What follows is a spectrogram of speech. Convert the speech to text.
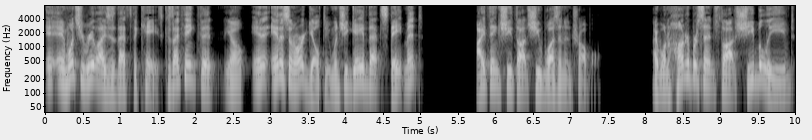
And, and once she realizes that's the case, because I think that you know, in, innocent or guilty, when she gave that statement, I think she thought she wasn't in trouble. I 100% thought she believed,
